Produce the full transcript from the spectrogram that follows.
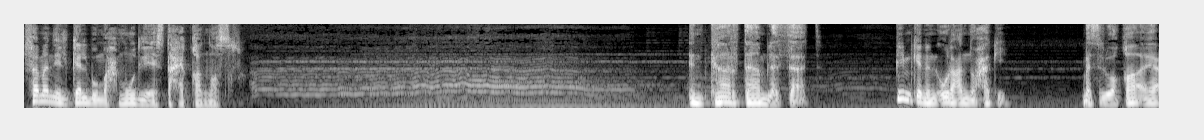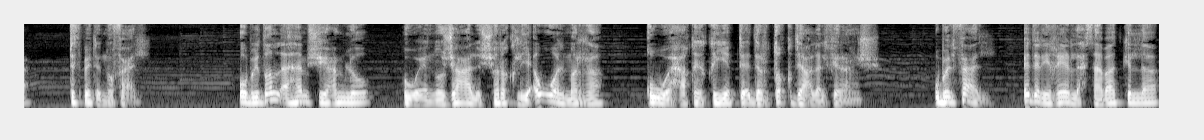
فمن الكلب محمود ليستحق النصر؟ إنكار تام للذات. يمكن نقول عنه حكي بس الوقائع تثبت إنه فعل. وبيضل أهم شيء عمله هو إنه جعل الشرق لأول مرة قوة حقيقية بتقدر تقضي على الفرنج. وبالفعل قدر يغير الحسابات كلها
